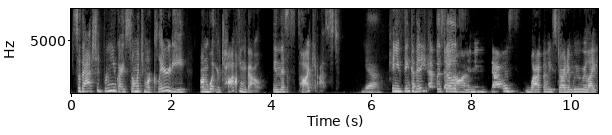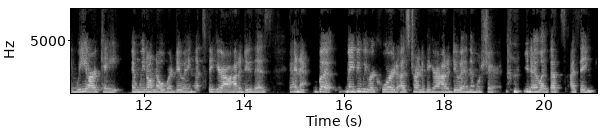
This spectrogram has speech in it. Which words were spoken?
So that should bring you guys so much more clarity on what you're talking about in this podcast. Yeah. Can you think of any episodes? I mean, that was why we started. We were like, we are Kate and we don't know what we're doing. Let's figure out how to do this. Yeah. And but maybe we record us trying to figure out how to do it and then we'll share it. you know, like that's I think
